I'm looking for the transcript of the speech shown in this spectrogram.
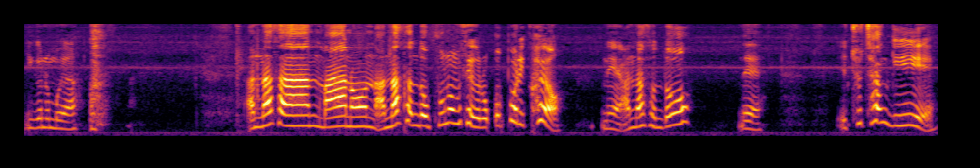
이거는 뭐야? 안나산 만원. 안나산도 분홍색으로 꽃볼이 커요. 네, 안나산도 네. 이 초창기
